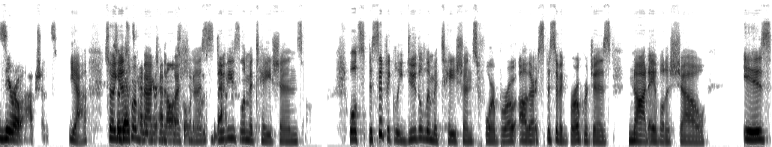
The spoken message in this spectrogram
zero options. Yeah. So I so guess we're back to the MLS question is do these limitations well specifically do the limitations for bro other specific brokerages not able to show is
